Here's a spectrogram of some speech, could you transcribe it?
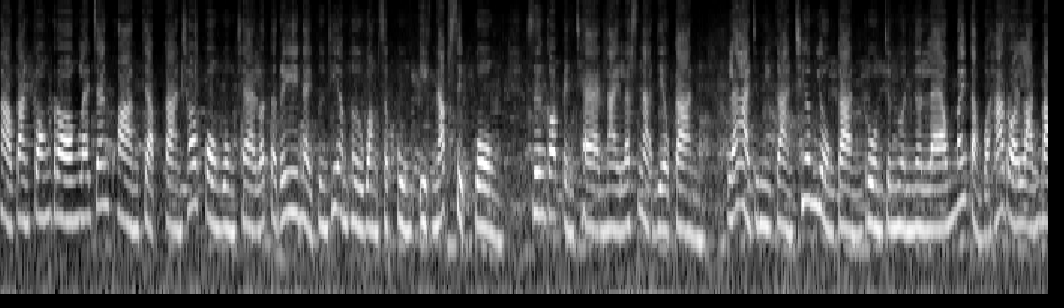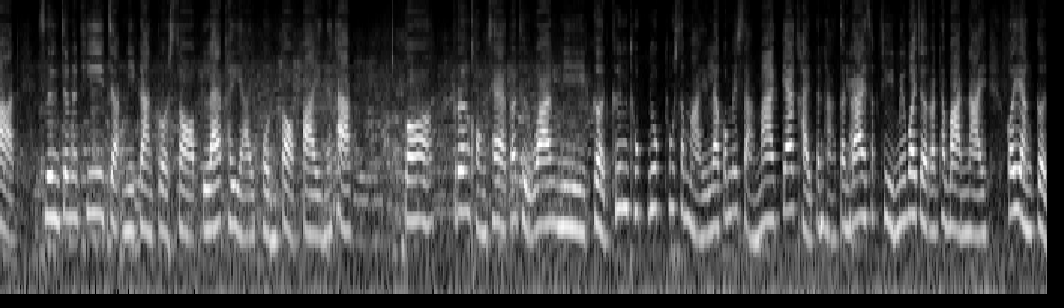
ข่าวการฟ้องร้องและแจ้งความจับการช่อโกงวงแชร์ลอตเตอรี่ในพื้นที่อำเภอวังสะพุงอีกนับสิบวง ซึ่งก็เป็นแชร์ในลักษณะเดียวกัน และอาจจะมีการเชื่อมโยงกันรวมจำนวนเงินแล้วไม่ต่ำกว่า 500 ล้านบาท ซึ่งเจ้าหน้าที่จะมีการตรวจสอบและขยายผลต่อไปนะคะ ก็ เรื่องของแชร์ก็ถือว่ามีเกิดขึ้นทุกยุคทุกสมัย แล้วก็ไม่สามารถแก้ไขปัญหากันได้สักทีไม่ว่าจะรัฐบาลไหนก็ยังเกิด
